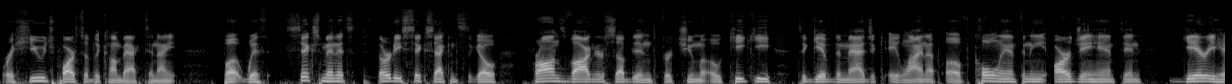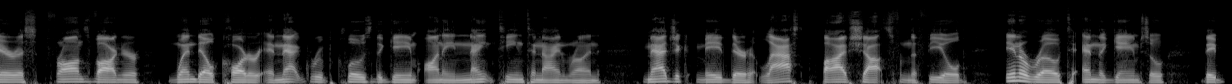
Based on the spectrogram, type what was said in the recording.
were huge parts of the comeback tonight. But with 6 minutes, 36 seconds to go, Franz Wagner subbed in for Chuma Okeke to give the Magic a lineup of Cole Anthony, RJ Hampton, Gary Harris, Franz Wagner, Wendell Carter, and that group closed the game on a 19 to 9 run. Magic made their last five shots from the field in a row to end the game. So they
